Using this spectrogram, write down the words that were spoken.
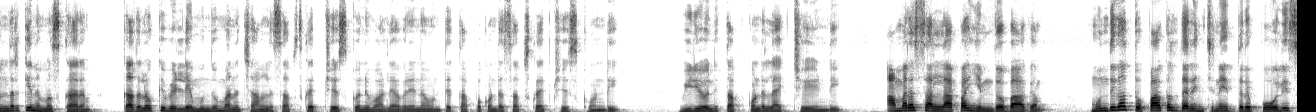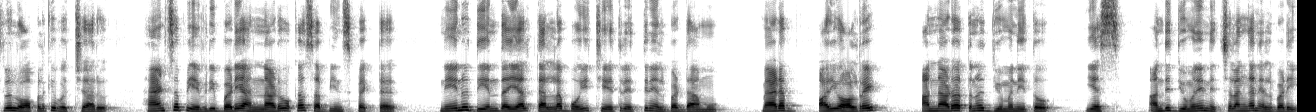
అందరికీ నమస్కారం. కథలోకి వెళ్ళే ముందు మన ఛానల్ని సబ్స్క్రైబ్ చేసుకునే వాళ్ళు ఎవరైనా ఉంటే తప్పకుండా సబ్స్క్రైబ్ చేసుకోండి. వీడియోని తప్పకుండా లైక్ చేయండి. అమర సల్లాప ఎనిమిదో భాగం. ముందుగా తుపాకులు ధరించిన ఇద్దరు పోలీసులు లోపలికి వచ్చారు. హ్యాండ్సప్ ఎవ్రీబడి అన్నాడు ఒక సబ్ ఇన్స్పెక్టర్. నేను దీన్ దయాల్ తెల్లబోయి చేతులు ఎత్తి నిలబడ్డాము. Madam are you all right? అన్నాడు అతను ద్యుమనితో. ఎస్ అంది ద్యుమని నిశ్చలంగా నిలబడి.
